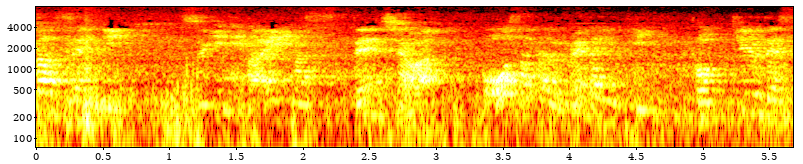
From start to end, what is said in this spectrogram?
バ線に次に参ります電車は大阪梅田行き特急です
